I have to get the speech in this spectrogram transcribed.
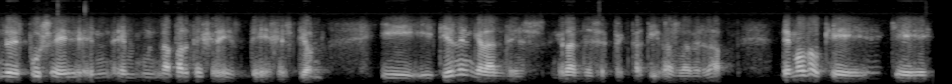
les puse en, en la parte de gestión y, y tienen grandes, grandes expectativas, la verdad. De modo que, que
